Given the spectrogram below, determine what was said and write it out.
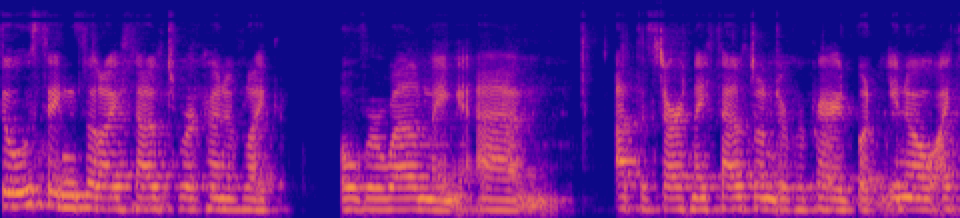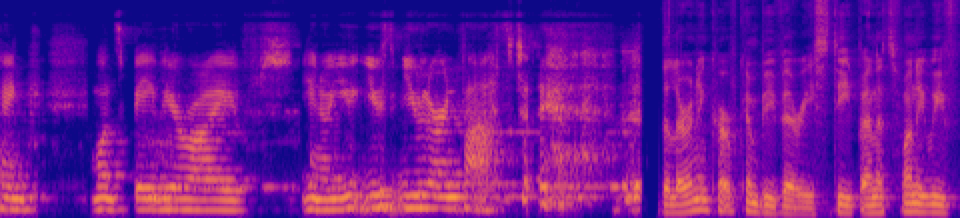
those things that I felt were kind of like overwhelming um, at the start, and I felt underprepared. But you know, I think once baby arrived, you know, you you you learn fast. the learning curve can be very steep, and it's funny we've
